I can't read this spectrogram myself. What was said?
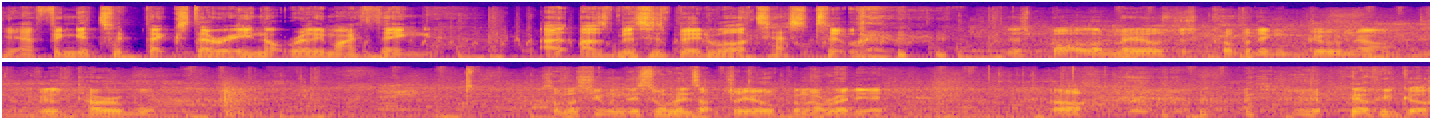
Yeah, fingertip dexterity, not really my thing. As Mrs. Beard will attest to. this bottle of mayo is just covered in goo now. It feels terrible. So I'm assuming this one is actually open already. Oh, here we go.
